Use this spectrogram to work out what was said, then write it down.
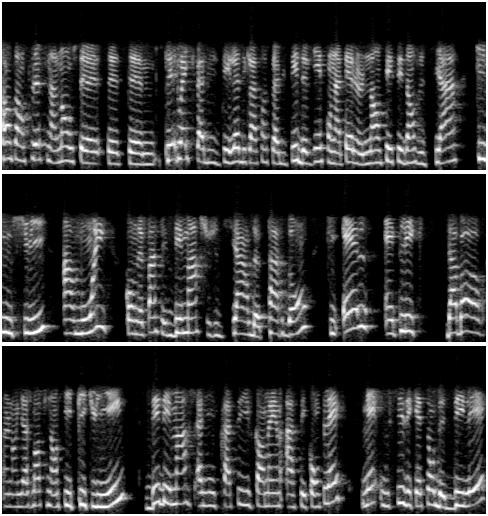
sentence-là, finalement, ou ce, ce, plaidoyer culpabilité-là, déclaration de culpabilité, devient ce qu'on appelle un antécédent judiciaire qui nous suit, à moins qu'on ne fasse des démarches judiciaires de pardon qui, elles, impliquent d'abord un engagement financier pécunier, des démarches administratives quand même assez complexes, mais aussi des questions de délai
